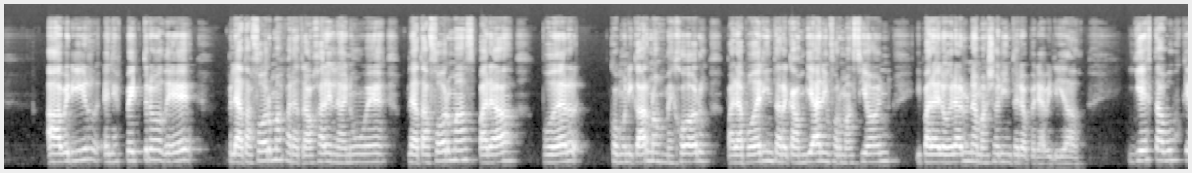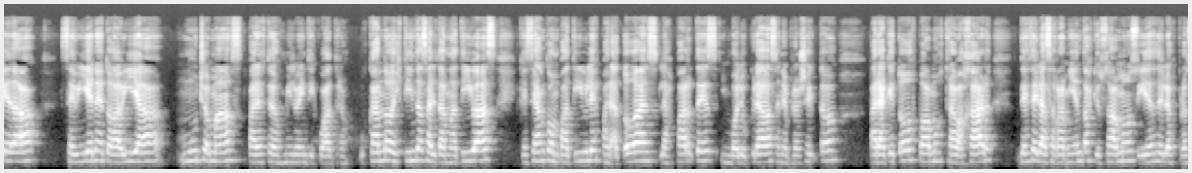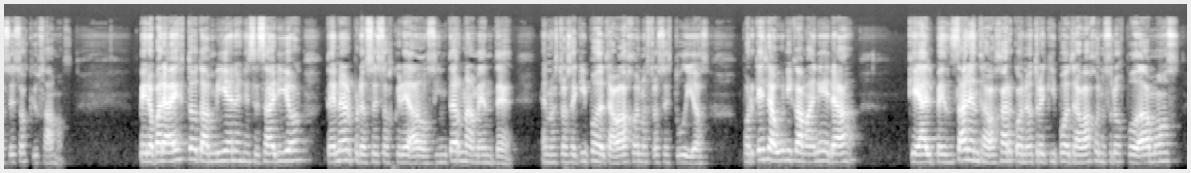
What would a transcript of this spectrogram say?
abrir el espectro de plataformas para trabajar en la nube, plataformas para poder comunicarnos mejor, para poder intercambiar información y para lograr una mayor interoperabilidad. Y esta búsqueda se viene todavía mucho más para este 2024, buscando distintas alternativas que sean compatibles para todas las partes involucradas en el proyecto, para que todos podamos trabajar desde las herramientas que usamos y desde los procesos que usamos. Pero para esto también es necesario tener procesos creados internamente en nuestros equipos de trabajo, en nuestros estudios, porque es la única manera que al pensar en trabajar con otro equipo de trabajo nosotros podamos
